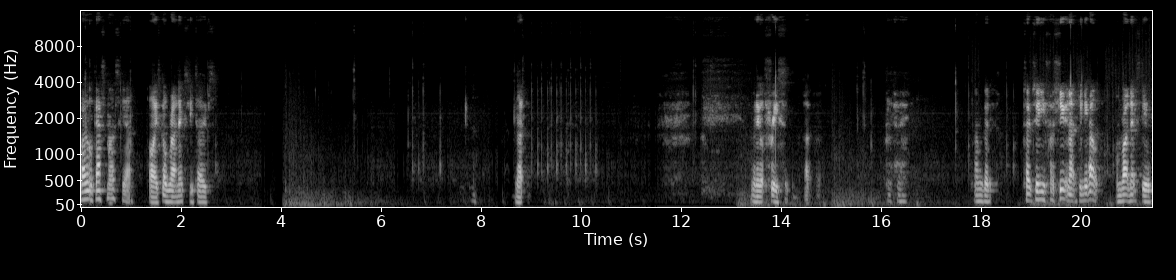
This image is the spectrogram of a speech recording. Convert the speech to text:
Have I got a gas mask? Yeah. Oh, he's gone right next to you, Tobes. No. I've only got three. Uh, okay. I'm good. Tobes, who are you shooting at? Do you need help? I'm right next to you.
